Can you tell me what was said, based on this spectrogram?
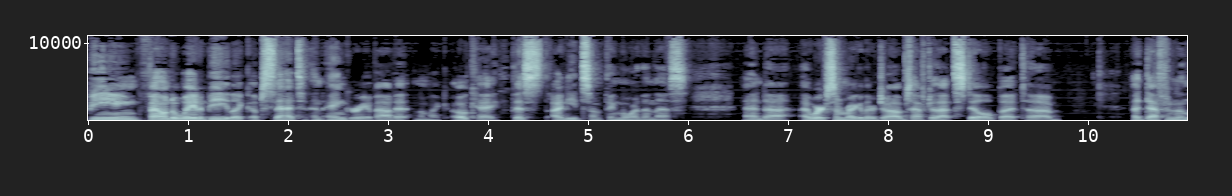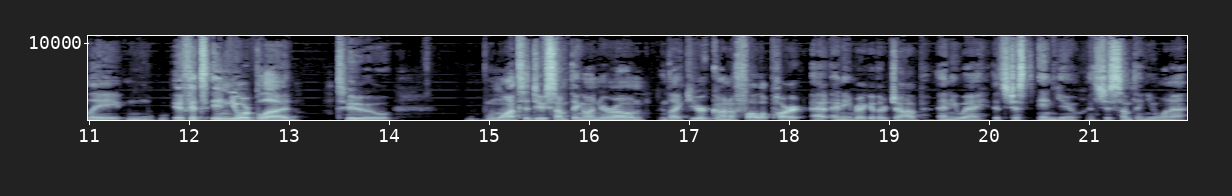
being found a way to be like upset and angry about it. And I'm like, okay, this, I need something more than this and uh, I worked some regular jobs after that still, but uh, I definitely, if it's in your blood to want to do something on your own, like you're gonna fall apart at any regular job anyway. It's just in you. It's just something you want to,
